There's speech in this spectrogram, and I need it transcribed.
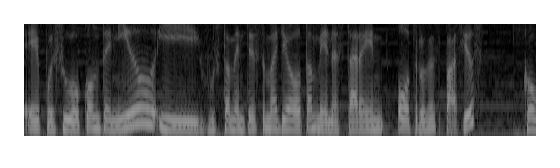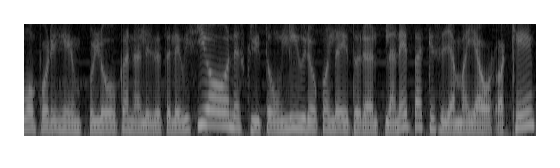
eh, pues subo contenido y justamente esto me ha llevado también a estar en otros espacios como por ejemplo canales de televisión, he escrito un libro con la editorial Planeta que se llama Y ahorra qué,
